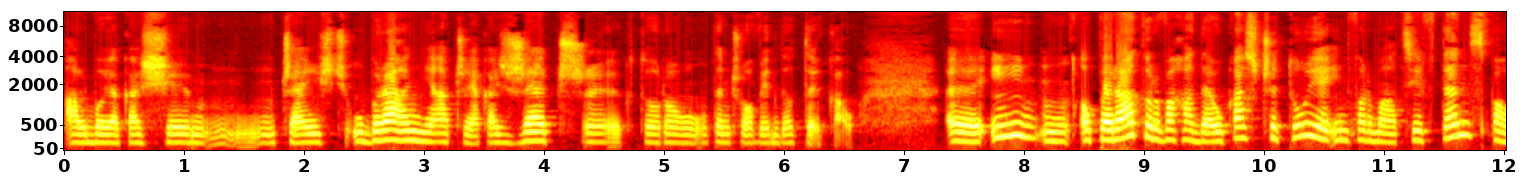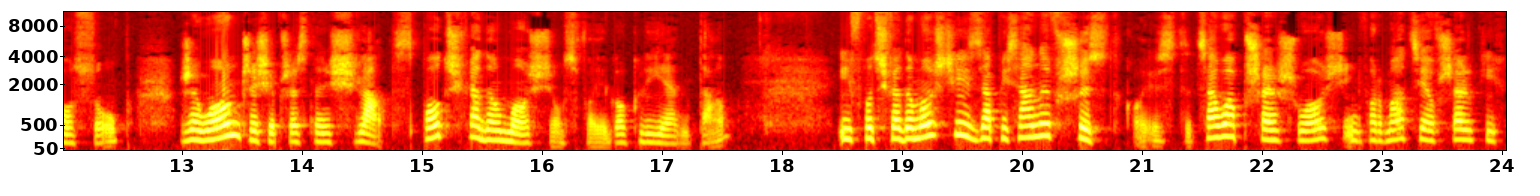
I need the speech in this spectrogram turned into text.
albo jakaś mm, część ubrania, czy jakaś rzecz, y, którą ten człowiek dotykał. Y, I mm, operator wahadełka szczytuje informacje w ten sposób, że łączy się przez ten ślad z podświadomością swojego klienta, i w podświadomości jest zapisane wszystko. Jest cała przeszłość, informacje o wszelkich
